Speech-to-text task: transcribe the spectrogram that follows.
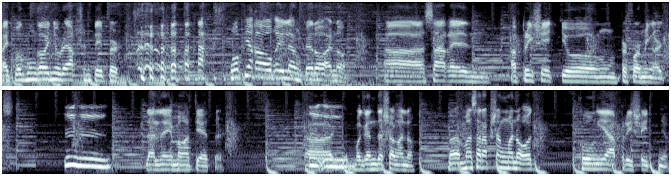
kahit wag mong gawin yung reaction paper. Mopya ka, okay lang. Pero ano, ah, sa akin, appreciate yung performing arts. Mhm. Lalo na yung mga theater. Ah, Mm-mm. maganda siyang ano, ma- masarap siyang manood kung i-appreciate nyo.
